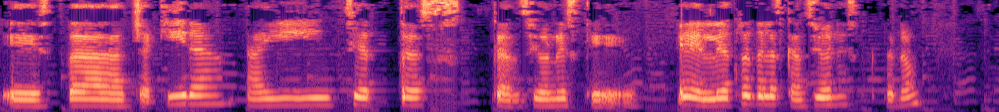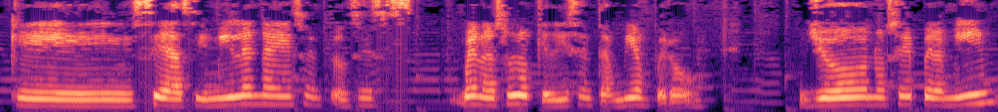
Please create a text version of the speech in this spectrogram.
esta Shakira, hay ciertas canciones que, eh, letras de las canciones, perdón, que se asimilan a eso, entonces, bueno, eso es lo que dicen también, pero yo no sé, pero a mí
